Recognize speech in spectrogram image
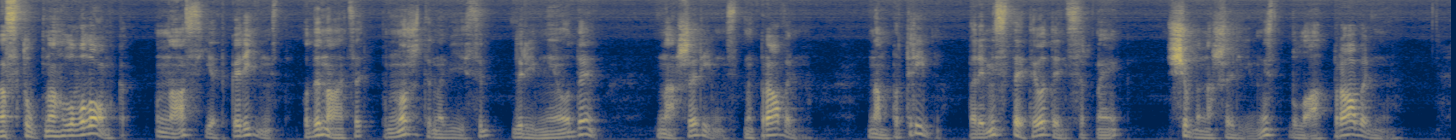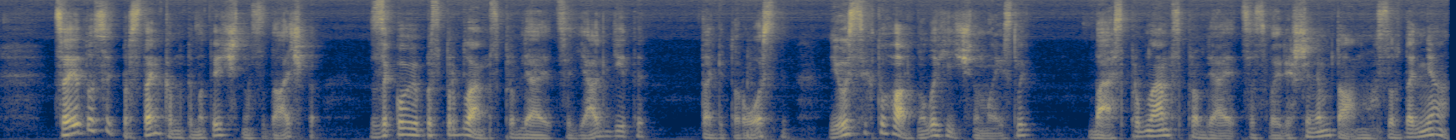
Наступна головоломка. У нас є така рівність. 11 помножити на 8 дорівнює 1. Наша рівність неправильна. Нам потрібно перемістити один сірник, щоб наша рівність була правильною. Це є досить простенька математична задачка, з якою без проблем справляються як діти, так і дорослі. І ось ті, хто гарно логічно мислить, без проблем справляється з вирішенням даного завдання.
